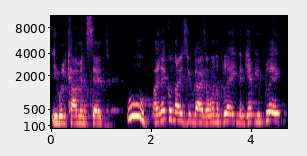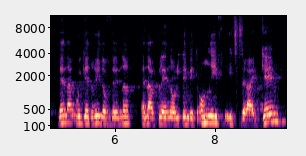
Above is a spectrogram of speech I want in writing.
he will come and said, "Oh, I recognize you guys. I want to play the game you play." Then I, we get rid of the no, and I'll play no limit only if it's the right game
